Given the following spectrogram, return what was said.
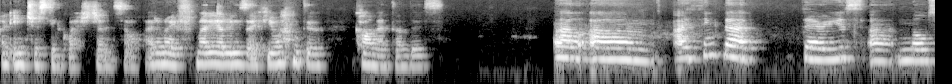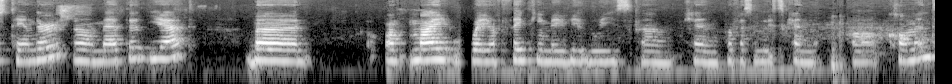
an interesting question. So I don't know if Maria Luisa, if you want to comment on this. Well, um, I think that there is uh, no standard uh, method yet, but my way of thinking, maybe Luis um, can, Professor Luis can uh, comment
